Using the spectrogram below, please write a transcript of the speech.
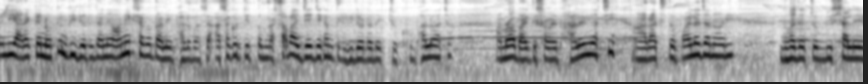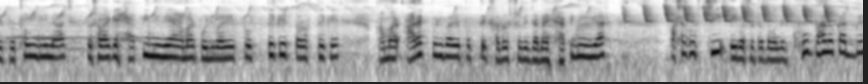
ফ্যামিলি আরেকটা নতুন ভিডিওতে জানে অনেক স্বাগত, অনেক ভালোবাসা। আশা করছি তোমরা সবাই যে যেখান থেকে ভিডিওটা দেখছ খুব ভালো আছো। আমরাও বাড়িতে সবাই ভালোই আছি। আর আজ তো পয়লা জানুয়ারি দু হাজার চব্বিশ সালের প্রথম দিন আজ। তো সবাইকে হ্যাপি নিউ ইয়ার আমার পরিবারের প্রত্যেকের তরফ থেকে। আমার আরেক পরিবারের প্রত্যেক সদস্যকে জানাই হ্যাপি নিউ ইয়ার আশা করছি এই বছরটা তোমাদের খুব ভালো কাটবে।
